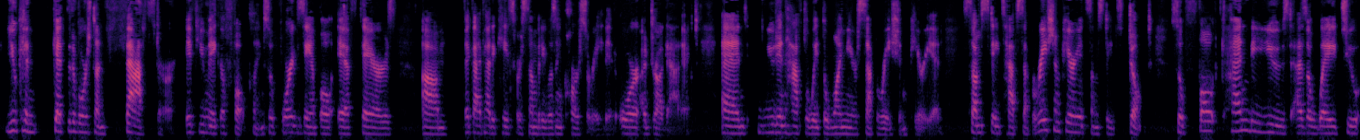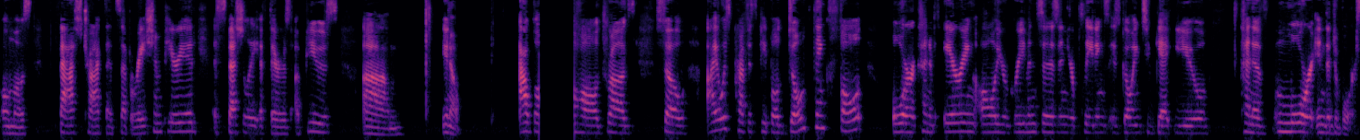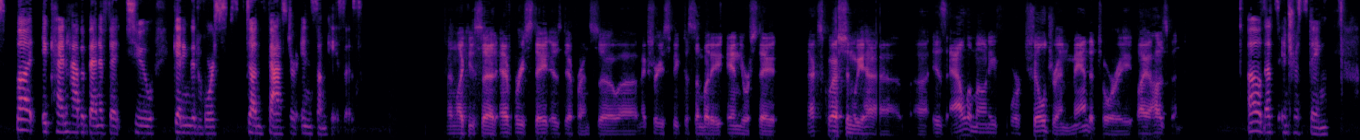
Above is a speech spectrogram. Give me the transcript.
you can get the divorce done faster if you make a fault claim. So, for example, if there's um, like I've had a case where somebody was incarcerated or a drug addict, and you didn't have to wait the one year separation period. Some states have separation periods, some states don't. So, fault can be used as a way to almost fast track that separation period, especially if there's abuse, um, you know, alcohol alcohol, drugs. So I always preface people don't think fault or kind of airing all your grievances and your pleadings is going to get you kind of more in the divorce, but it can have a benefit to getting the divorce done faster in some cases. And like you said, every state is different. So uh, make sure you speak to somebody in your state. Next question we have uh, Is alimony for children mandatory by a husband? Oh, that's interesting.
